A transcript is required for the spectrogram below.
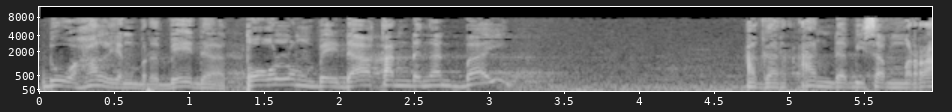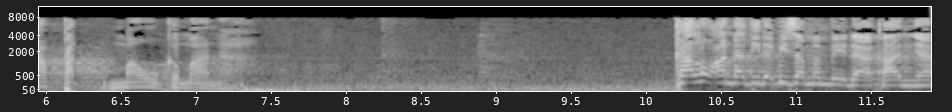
Dua hal yang berbeda, tolong bedakan dengan baik agar Anda bisa merapat mau ke mana. Kalau Anda tidak bisa membedakannya,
